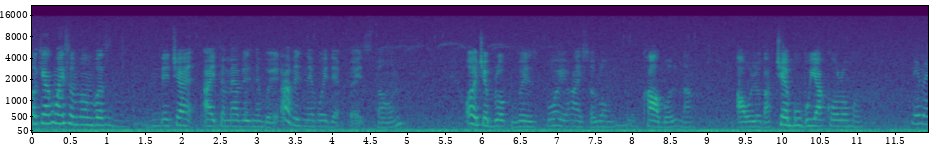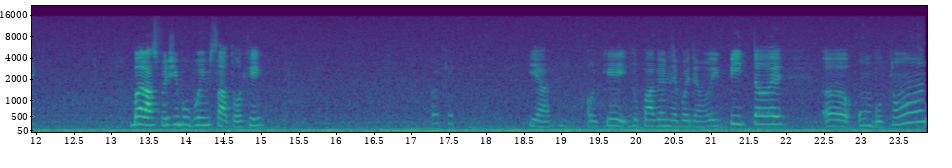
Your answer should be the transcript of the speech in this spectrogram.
Ok, acum hai să vă învăț de ce item aveți nevoie. Aveți nevoie de redstone. Orice bloc vreți voi, hai să luăm un cable, da. Aoleu, dar ce bubui acolo, mă? Nimic. Bă, la sfârșit bubuim satul, ok? Ok. Ia, ok, după avem nevoie de un repeater, uh, un buton,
